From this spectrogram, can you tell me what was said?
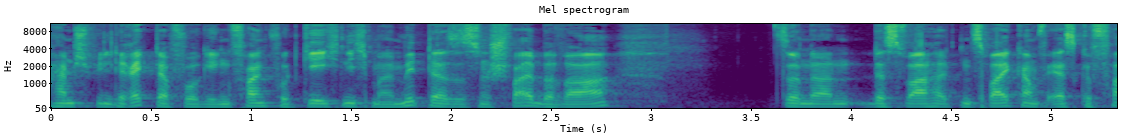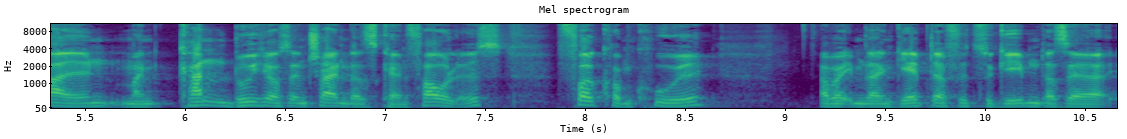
Heimspiel direkt davor gegen Frankfurt gehe ich nicht mal mit, dass es eine Schwalbe war, sondern das war halt ein Zweikampf erst gefallen. Man kann durchaus entscheiden, dass es kein Foul ist. Vollkommen cool aber ihm dann Gelb dafür zu geben, dass er,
